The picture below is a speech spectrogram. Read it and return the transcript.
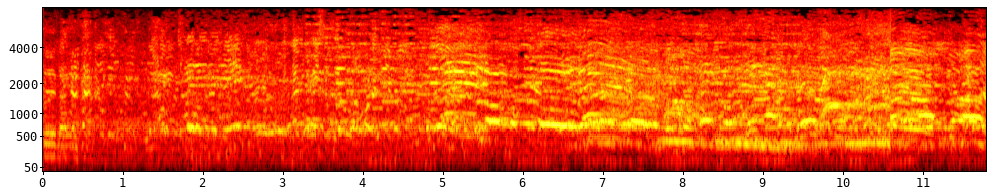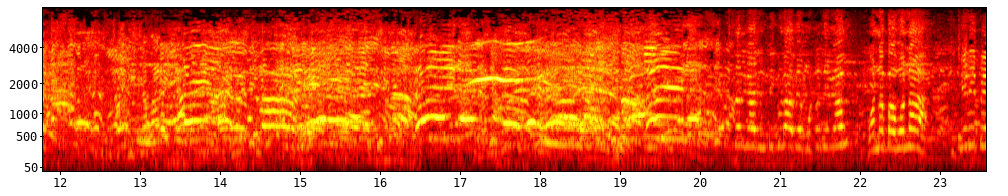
对，来，ఇంటికి కూడా ముట్ట దిగాం మొన్న మొన్న టీడీపీ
